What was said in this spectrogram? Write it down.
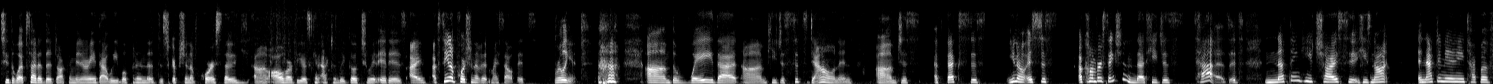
to the website of the documentary that we will put in the description, of course, so uh, all of our viewers can actively go to it. It is, I, I've seen a portion of it myself. It's brilliant. um, the way that um, he just sits down and um, just affects this, you know, it's just a conversation that he just has. It's nothing he tries to, he's not enacting any type of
